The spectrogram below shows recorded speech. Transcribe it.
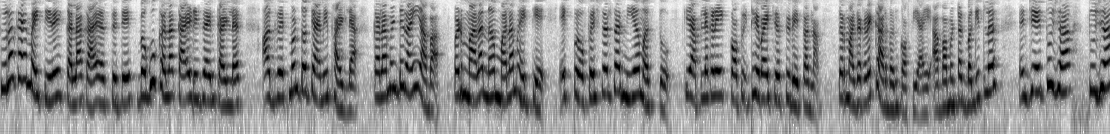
तुला काय माहिती रे कला काय असते ते? बघू कला काय डिझाईन काढल्यास. अद्वैत म्हणतो त्या आम्ही फाडल्या. कला म्हणते नाही आबा पण मला ना मला माहिती आहे एक प्रोफेशनलचा नियम असतो की आपल्याकडे एक कॉपी ठेवायची असते देताना. तर माझ्याकडे कार्बन कॉफी आहे. आबा म्हणतात बघितलंस? जे तुझ्या तुझ्या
